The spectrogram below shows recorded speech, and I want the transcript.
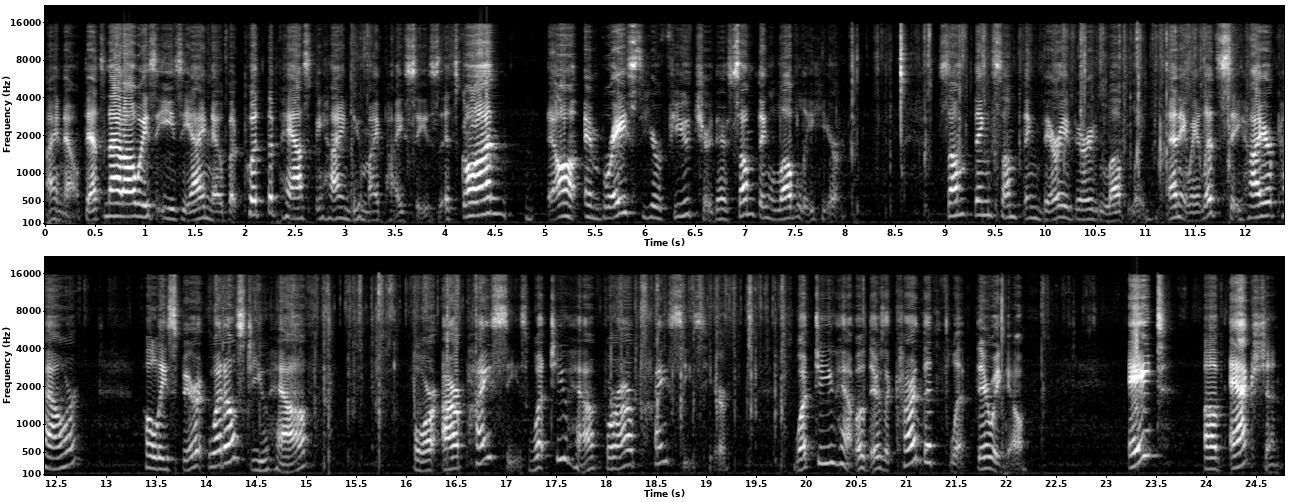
I know, that's not always easy, I know, but put the past behind you, my Pisces. It's gone. Uh, embrace your future. There's something lovely here. Something, something very, very lovely. Anyway, let's see. Higher power, Holy Spirit, what else do you have? for our Pisces. What do you have for our Pisces here? What do you have? Oh, there's a card that flipped. There we go. Eight of action.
